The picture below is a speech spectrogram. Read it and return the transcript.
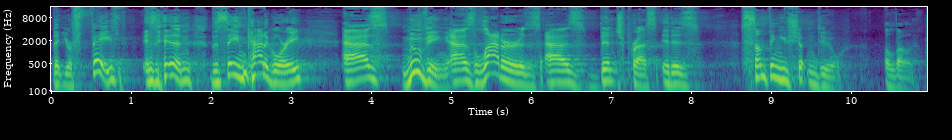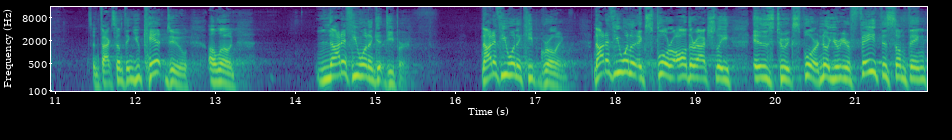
that your faith is in the same category as moving, as ladders, as bench press. It is something you shouldn't do alone. It's in fact something you can't do alone. Not if you want to get deeper, not if you want to keep growing. Not if you want to explore all there actually is to explore. No, your, your faith is something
